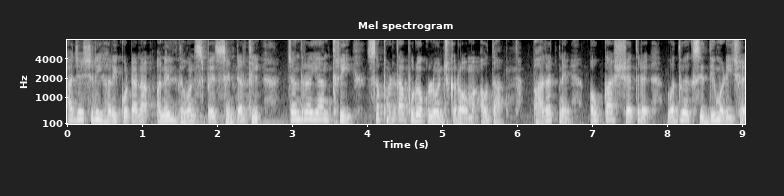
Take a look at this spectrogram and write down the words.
આજે શ્રી હરિકોટાના અનિલ ધવન સ્પેસ સેન્ટરથી ચંદ્રયાન થ્રી સફળતાપૂર્વક લોન્ચ કરવામાં આવતા ભારતને અવકાશ ક્ષેત્રે વધુ એક સિદ્ધિ મળી છે.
